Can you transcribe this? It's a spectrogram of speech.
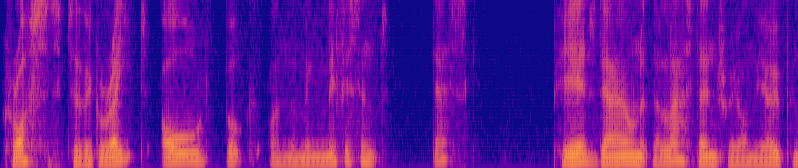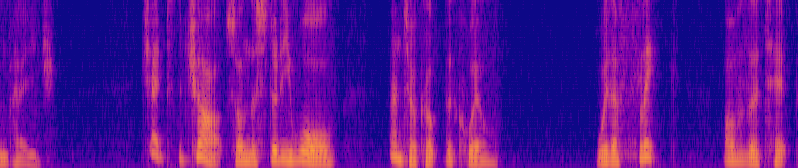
crossed to the great old book on the magnificent desk, peered down at the last entry on the open page, checked the charts on the study wall, and took up the quill. With a flick of the tip,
